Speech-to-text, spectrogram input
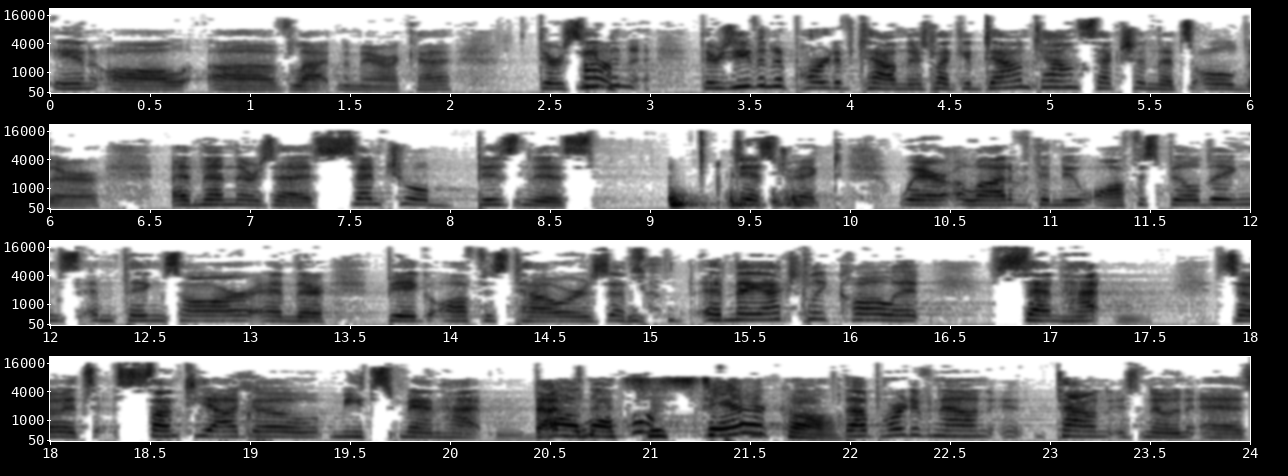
in all of Latin America. There's even there's even a part of town there's like a downtown section that's older and then there's a central business district where a lot of the new office buildings and things are and they're big office towers and and they actually call it Sanhattan. So it's Santiago meets Manhattan. Oh, that's hysterical. That part of noun, town is known as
